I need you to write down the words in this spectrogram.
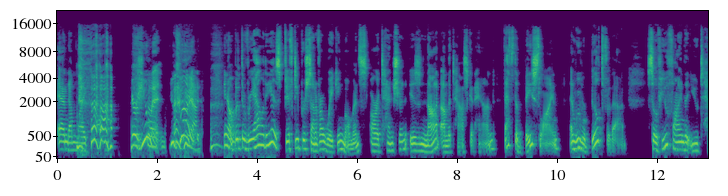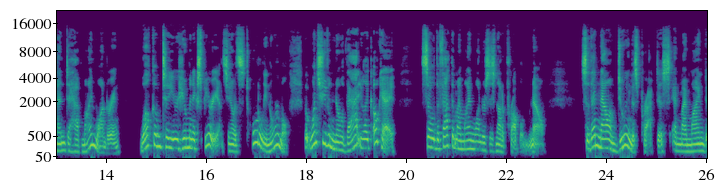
And I'm like, "You're human. You could." Yeah. You know, but the reality is 50% of our waking moments, our attention is not on the task at hand. That's the baseline, and we were built for that. So if you find that you tend to have mind wandering, welcome to your human experience. You know, it's totally normal. But once you even know that, you're like, okay, so the fact that my mind wanders is not a problem. No. So then now I'm doing this practice and my mind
